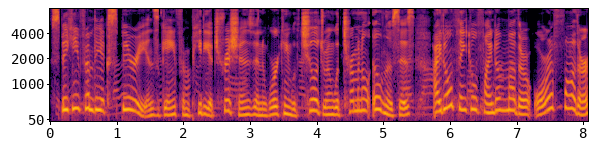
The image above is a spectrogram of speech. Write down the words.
Speaking from the experience gained from pediatricians and working with children with terminal illnesses, I don't think you'll find a mother or a father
